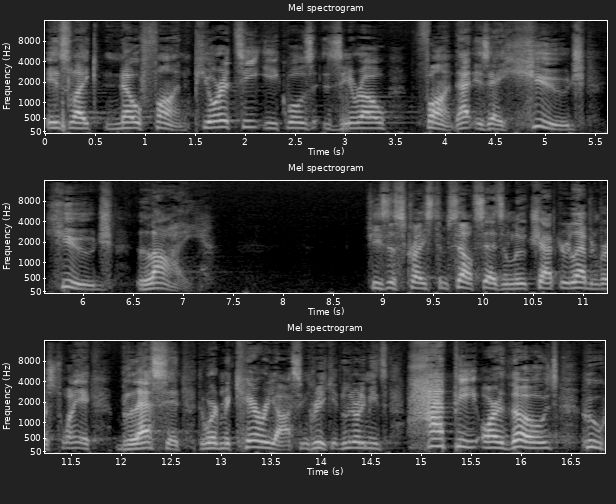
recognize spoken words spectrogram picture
is like no fun. Purity equals zero fun. That is a huge, huge lie. Jesus Christ himself says in Luke chapter 11, verse 28, blessed, the word makarios in Greek, it literally means happy are those who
